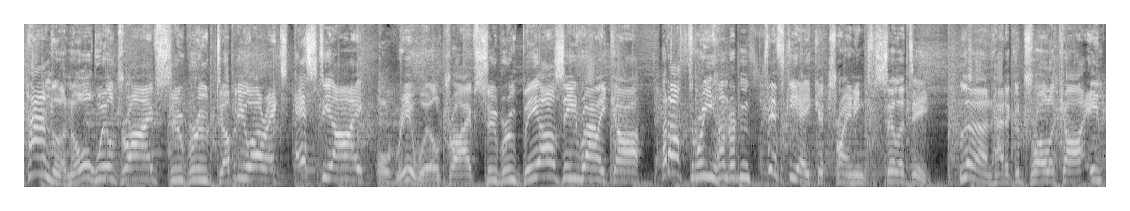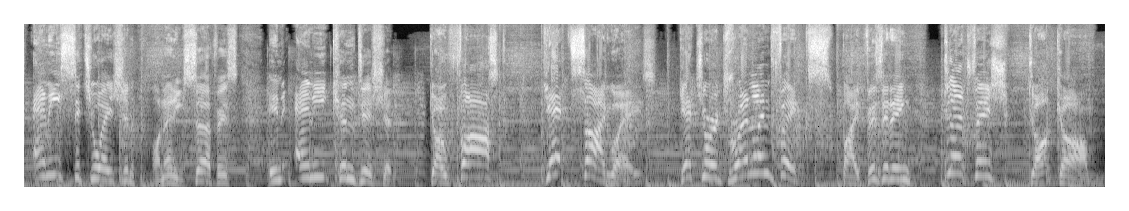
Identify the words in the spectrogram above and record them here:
Handle an all-wheel drive Subaru WRX STI or rear-wheel drive Subaru BRZ rally car at our 350-acre training facility. Learn how to control a car in any situation, on any surface, in any condition. Go fast, get sideways. Get your adrenaline fix by visiting dirtfish.com.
